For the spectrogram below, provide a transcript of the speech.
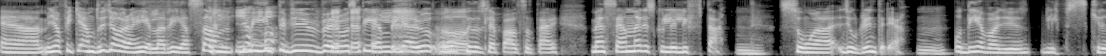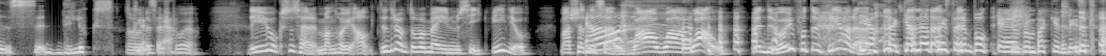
men jag fick ändå göra hela resan Ja. med intervjuer och spelningar och, och Ja. skivsläpp och allt sånt där. Men sen när det skulle lyfta Mm. så gjorde det inte det. Mm. Och det var ju livskris deluxe Ja, skulle det jag säga. förstår jag. Det är ju också så här, man har ju alltid drömt om att vara med i en musikvideo. Man kände Ja. så här, wow, wow, wow. Men du har ju fått uppleva det. Ja, jag kan åtminstone bocka den från bucketlist.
